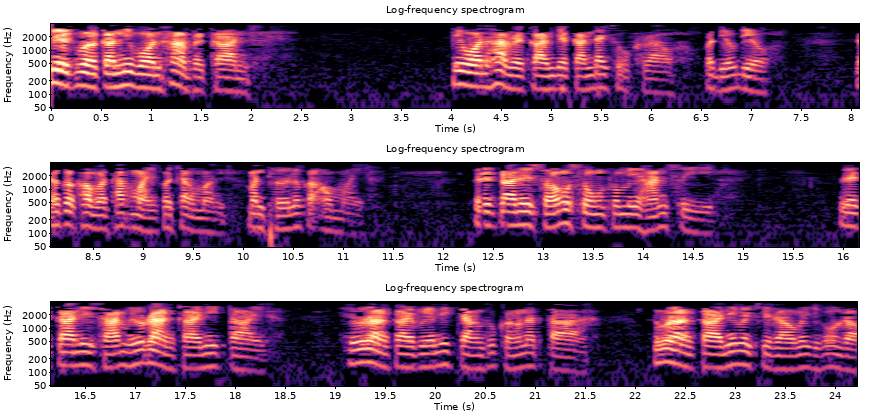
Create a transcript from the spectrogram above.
เรียกว่ากันนิวรณ์ห้าประการ นิวรณ์ห้าประการจะกันได้ชั่วคราวก็เดี๋ยวเดียว แล้วก็เข้ามาทับใหม่ก็ช่างมัน มันเผลอแล้วก็เอาใหม่รายการที่สองทรงพรมีหารสี่รายการที่สามเห็นร่างกายนี้ตายเห็นร่างกายเป็นนิจังทุกขังหน้าตา เห็นร่างกายนี้ไม่ใช่เราไม่ใช่ของเรา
